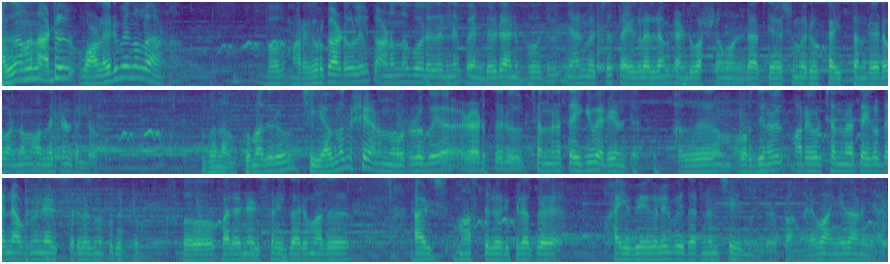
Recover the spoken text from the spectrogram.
അത് നമ്മുടെ നാട്ടിൽ വളരുമെന്നുള്ളതാണ്. ഇപ്പോൾ മറയൂർ കാടുകളിൽ കാണുന്ന പോലെ തന്നെ ഇപ്പോൾ എന്റെ ഒരു അനുഭവത്തിൽ ഞാൻ വെച്ച തൈകളെല്ലാം രണ്ട് വർഷം കൊണ്ട് അത്യാവശ്യം ഒരു കൈത്തണ്ടയുടെ വണ്ണം വന്നിട്ടുണ്ടല്ലോ. അപ്പോൾ നമുക്കും അതൊരു ചെയ്യാവുന്ന കൃഷിയാണ്. നൂറ് രൂപയുടെ അടുത്തൊരു ചന്ദനത്തൈക്ക് വിലയുണ്ട്. അത് ഒറിജിനൽ മറയൂർ ചന്ദനത്തൈകൾ തന്നെ അവിടുന്ന് നഴ്സറികളിൽ നിന്ന് ഇപ്പോൾ കിട്ടും. അപ്പോൾ പല നഴ്സറിക്കാരും അത് ആഴ്ച മാസത്തിലൊരിക്കലൊക്കെ ഹൈവേകളിൽ വിതരണം ചെയ്യുന്നുണ്ട്. അപ്പോൾ അങ്ങനെ വാങ്ങിയതാണ് ഞാൻ.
